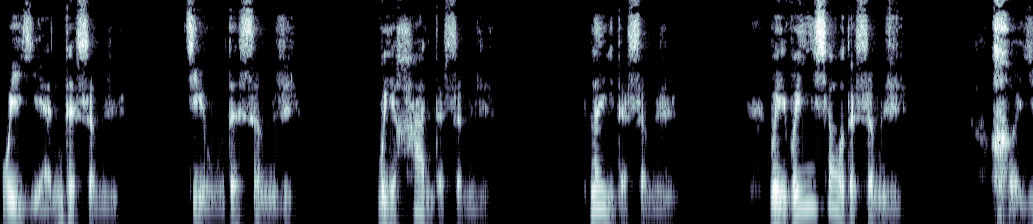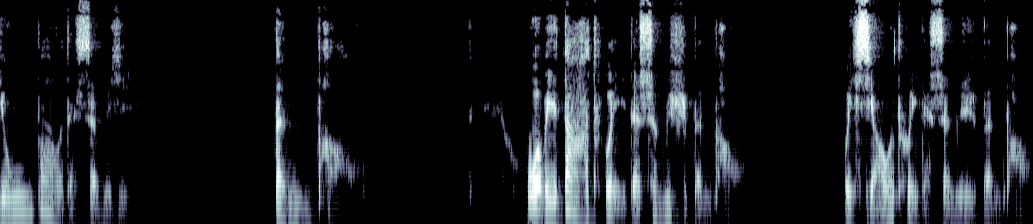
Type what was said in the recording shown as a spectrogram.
为盐的生日、酒的生日，为汗的生日、泪的生日，为微笑的生日和拥抱的生日。奔跑，我为大腿的生日奔跑，为小腿的生日奔跑，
